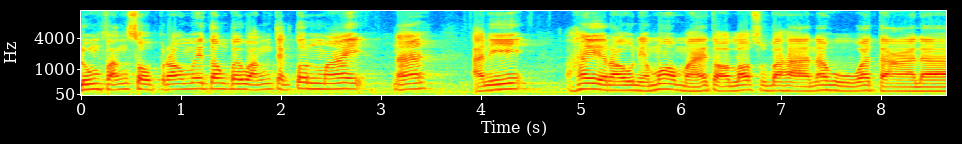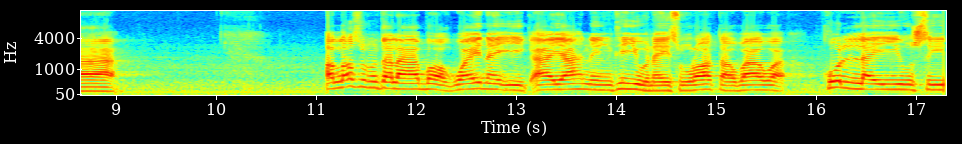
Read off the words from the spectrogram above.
หลุมฝังศพ เราไม่ต้องไปหวังจากต้นไม้นะอันนี้ให้เราเนี่ยมอบหมายต่ออัลลอฮฺสุบฮานะฮูวะตาลาอัลลอฮฺสุบฮานะฮูวะตาลาบอกไว้ในอีกอายะหนึ่งที่อยู่ในสุราะห์เตาบาว่ากุลไลยุซี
